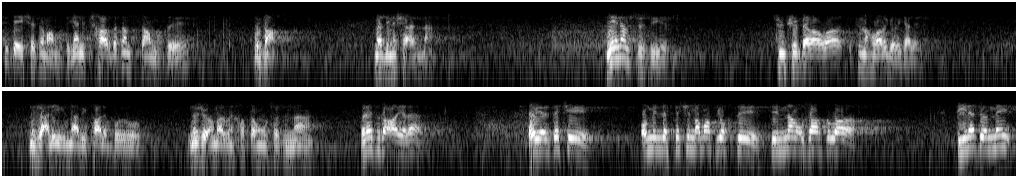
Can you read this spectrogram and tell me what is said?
siz dəyişəcəm hamınızı. Yəni, çıxardacam siz hamınızı buradan, Mədinə şəhərindən. Neynəm siz deyir? Çünki bəlalar günahlara görə gəlir. Necə Ali ibn Abi Talib buyurur, necə Ömər bin Xattabın sözündən və necə də ayələr. O yerdə ki, o millətdə ki, namaz yoxdur, dindən uzaqdırlar, dinə dönmək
